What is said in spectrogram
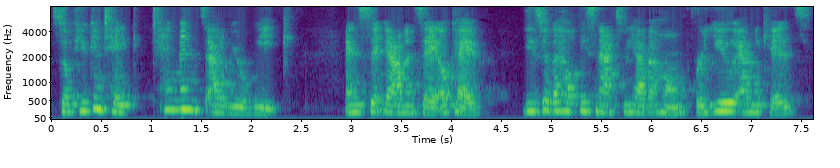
So if you can take 10 minutes out of your week and sit down and say, okay, these are the healthy snacks we have at home for you and the kids.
